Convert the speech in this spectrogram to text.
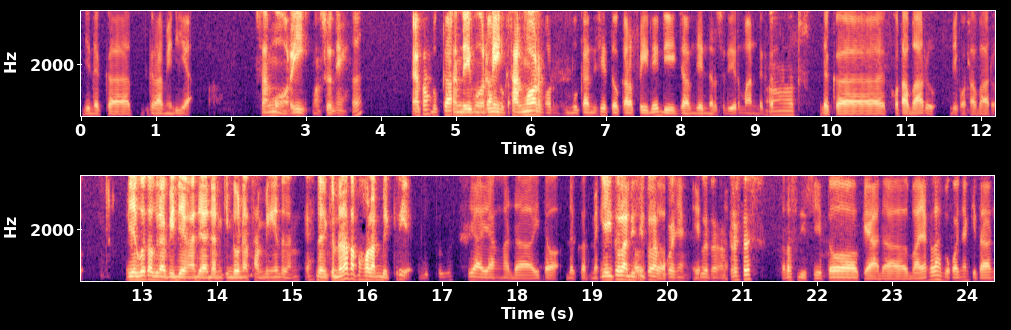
di dekat Gramedia San Mori maksudnya? Hah? Eh, apa? Bukan, Sunday morning, bukan. Sunmore. Or- bukan di situ Car Free Day di Jalan Jenderal Sudirman dekat Oh, dekat Kota Baru di Kota Baru Iya, gue tau Gramedia yang ada Dunkin Donut samping itu kan. Eh, Dunkin Donut apa Holland Bakery ya? Lupa gua. ya yang ada itu dekat Mac Ya itulah di situ lah pokoknya. Iya. Gua tau. Terus terus? terus di situ kayak ada banyak lah pokoknya kita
